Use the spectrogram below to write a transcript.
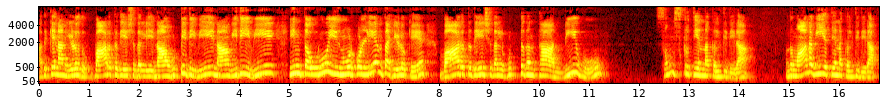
ಅದಕ್ಕೆ ನಾನು ಹೇಳೋದು, ಭಾರತ ದೇಶದಲ್ಲಿ ನಾವು ಹುಟ್ಟಿದೀವಿ, ನಾವಿದೀವಿ, ಇಂಥವ್ರು ಈಗ ನೋಡ್ಕೊಳ್ಳಿ ಅಂತ ಹೇಳೋಕೆ ಭಾರತ ದೇಶದಲ್ಲಿ ಹುಟ್ಟದಂಥ ನೀವು ಸಂಸ್ಕೃತಿಯನ್ನ ಕಲ್ತಿದ್ದೀರಾ? ಒಂದು ಮಾನವೀಯತೆಯನ್ನ ಕಲ್ತಿದ್ದೀರಾ?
